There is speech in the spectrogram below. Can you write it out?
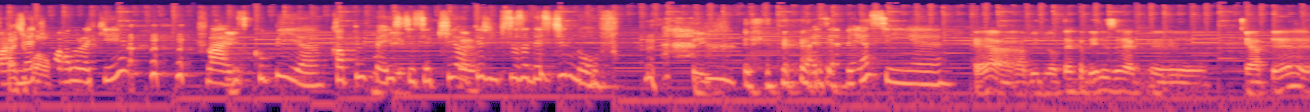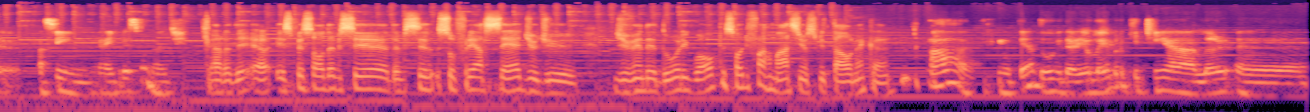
Faz match igual. color aqui, faz, copia, copy and paste. Esse aqui, ó, É. que a gente precisa desse de novo. Mas é bem assim, é. É, a, a biblioteca deles é, é, é até, assim, é impressionante. Cara, é, esse pessoal deve ser, deve ser sofrer assédio de, de vendedor igual o pessoal de farmácia em hospital, né, cara? Ah, não tenha dúvida. Eu lembro que tinha lear, é,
